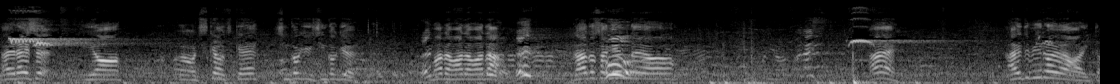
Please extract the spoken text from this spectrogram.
いナイス。いいよ。うん落ち着け落ち着け。深呼吸深呼吸まだまだまだ。ガード下げるんだよ。はい。相手見ろよ伊藤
